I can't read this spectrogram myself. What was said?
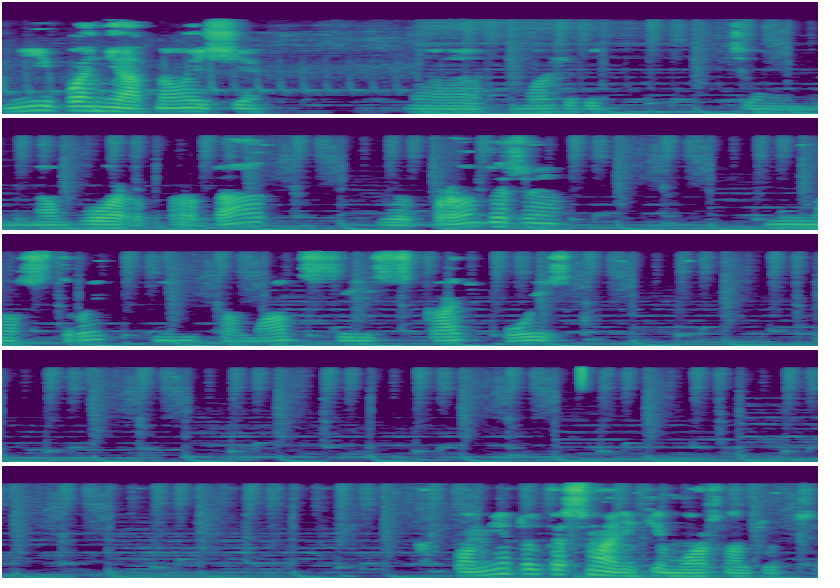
Непонятно вообще. А, может быть набор продат в настройки информации искать поиск. По мне только с маленьким можно тут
